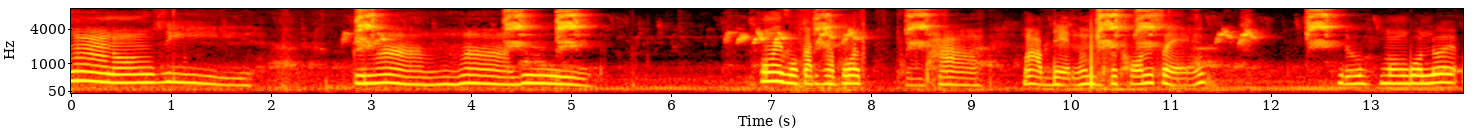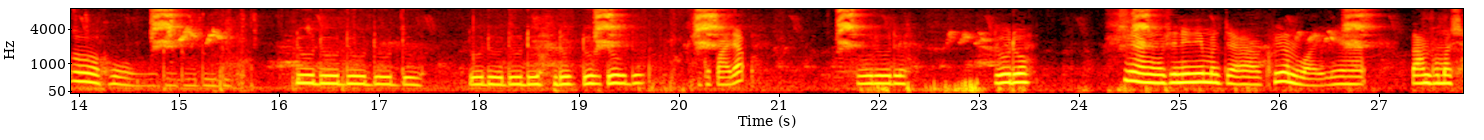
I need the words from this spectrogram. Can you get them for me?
หน้าน้องสิดูหน้าหน้าอยู่ ก็ไม่ โฟกัสครับเพราะว่าผมพามาอาบแดดแล้วมันสะท้อนแสง ดูมองบนด้วยโอ้โหดูดูดูดูดูดูดูดูดูดูดูดูดูดูจะไปแล้วดูดูดูดูดูเนี่ยงูชนิดนี้มันจะเคลื่อนไหวเนี่ยฮะตามธรรมช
